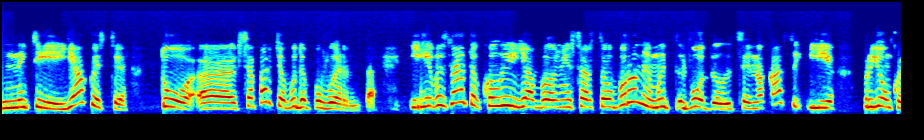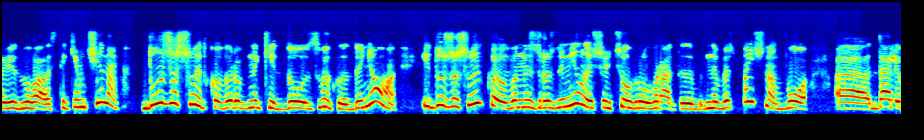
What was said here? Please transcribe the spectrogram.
не тієї якості, то е, вся партія буде повернута. І ви знаєте, коли я була в Міністерстві оборони, ми вводили цей наказ, і прийомка відбувалась таким чином. Дуже швидко виробники до звикли до нього, і дуже швидко вони зрозуміли, що цю гру грати небезпечно, бо е, далі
